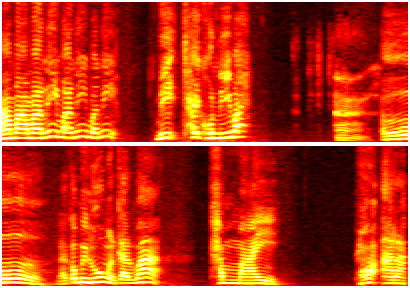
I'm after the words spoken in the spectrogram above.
มามามานี่มานี่มานี่ นี่ใช่คนนี้ไหมอ่า เออ แล้วก็ไม่รู้เหมือนกันว่าทำไม เพราะอะไร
